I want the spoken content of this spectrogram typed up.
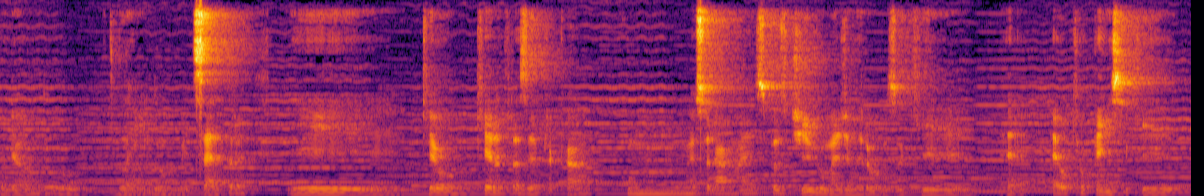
olhando, lendo, etc. E que eu queira trazer para cá com esse olhar mais positivo, mais generoso, que é, é o que eu penso que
